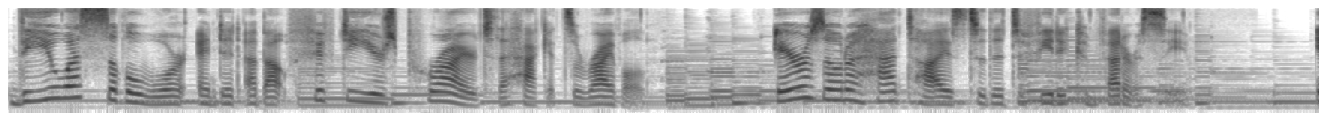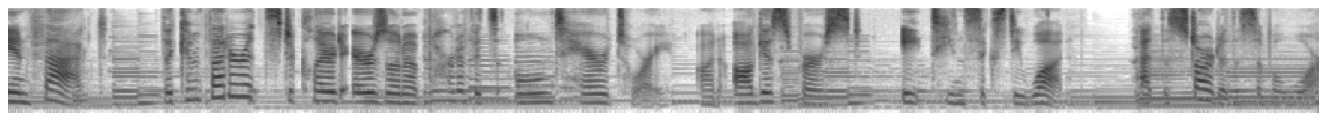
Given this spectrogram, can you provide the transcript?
the U.S. Civil War ended about 50 years prior to the Hackett's arrival. Arizona had ties to the defeated Confederacy. In fact, the Confederates declared Arizona part of its own territory on August 1, 1861, at the start of the Civil War.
